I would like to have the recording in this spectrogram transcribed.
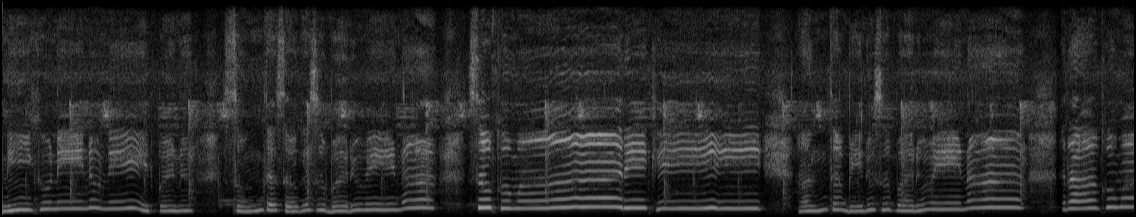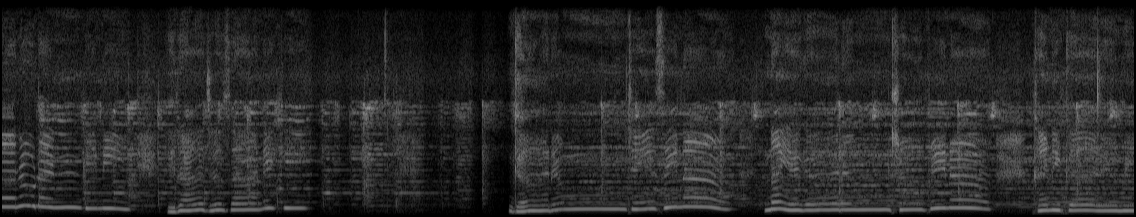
నీకు నేను నేర్పన. సొంత సొగసు బరువేనా? సుకుమారికి అంత బిరుసు బరువేనా? రాకుమారుడంటిని రాజసానికి గారం చేసిన నయగారం చూపిన కనికారమే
